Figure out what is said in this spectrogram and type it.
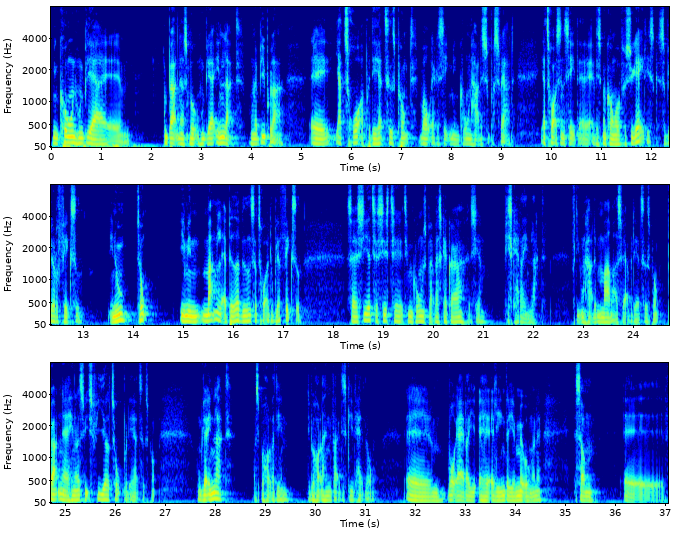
Min kone, hun bliver... Uh, børnene er små, hun bliver indlagt, hun er bipolar. Øh, jeg tror på det her tidspunkt, hvor jeg kan se, at min kone har det super svært. Jeg tror sådan set, øh, at hvis man kommer på psykiatrisk, så bliver du fikset. En uge, to. I min mangel af bedre viden, så tror jeg, at du bliver fikset. Så jeg siger til sidst til, til min kone, spørger, hvad skal jeg gøre? Jeg siger, vi skal have dig indlagt. Fordi hun har det meget, meget svært på det her tidspunkt. Børnene er henholdsvis 4 og 2 på det her tidspunkt. Hun bliver indlagt, og så beholder de hende. De beholder hende faktisk i et halvt år øh, hvor jeg er der øh, alene derhjemme med ungerne, som øh,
